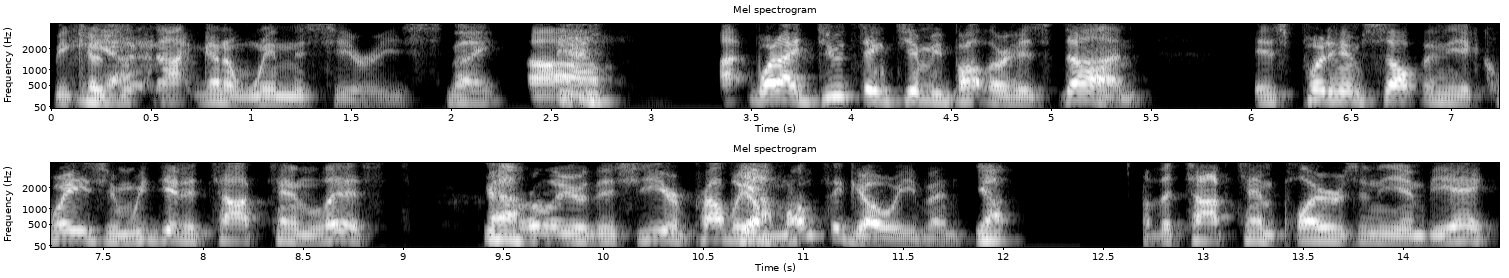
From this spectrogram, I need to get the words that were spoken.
because Yeah. they're not going to win the series. Right. Uh, I, what I do think Jimmy Butler has done is put himself in the equation. We did a top 10 list Yeah. earlier this year, probably Yeah. a month ago, even Yep. of the top 10 players in the NBA.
